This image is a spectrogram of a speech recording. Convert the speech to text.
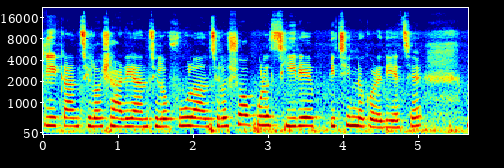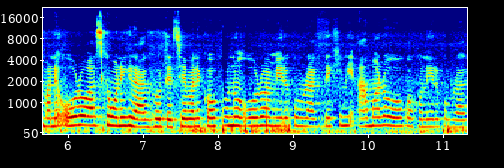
কেক আনছিল, শাড়ি আনছিল, ফুল আনছিল, সবগুলো ছিঁড়ে বিচ্ছিন্ন করে দিয়েছে। মানে ওরও আজকে অনেক রাগ ঘটেছে। মানে কখনো ওরও আমি এরকম রাগ দেখিনি, আমারও ও কখনো এরকম রাগ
